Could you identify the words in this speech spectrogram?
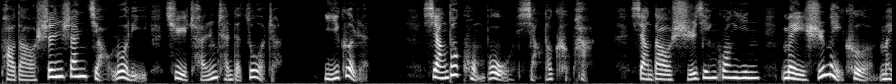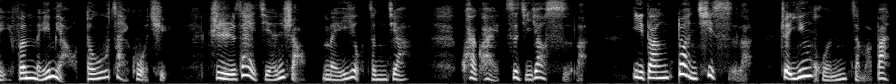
跑到深山角落里去，沉沉的坐着，一个人，想到恐怖，想到可怕，想到时间光阴，每时每刻、每分每秒都在过去，只在减少，没有增加。快快，自己要死了！一当断气死了，这阴魂怎么办？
